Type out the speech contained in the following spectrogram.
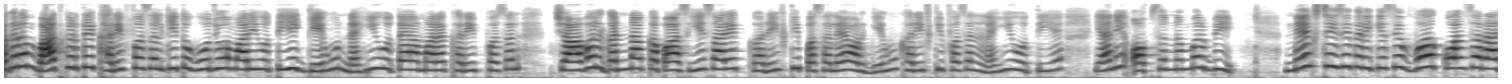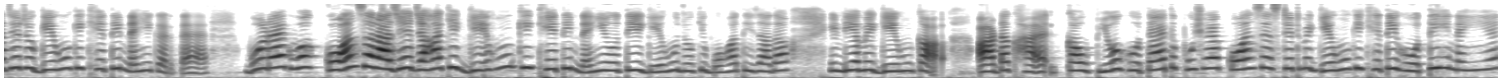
अगर हम बात करते हैं खरीफ फ़सल की तो वो जो हमारी होती है गेहूँ, नहीं होता है हमारा खरीफ फ़सल। चावल, गन्ना, कपास, ये सारे खरीफ की फ़सल है और गेहूँ खरीफ की फ़सल नहीं होती है। यानी ऑप्शन नंबर बी। नेक्स्ट, इसी तरीके से वह कौन सा राज्य है जो गेहूँ की खेती नहीं करता है? बोल रहा है वह कौन सा राज्य है जहाँ की गेहूँ की खेती नहीं होती है? गेहूँ जो कि बहुत ही ज़्यादा इंडिया में गेहूँ का आटा खाए का उपयोग होता है तो पूछ रहा है, कौन से स्टेट में गेहूँ की खेती होती ही नहीं है?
